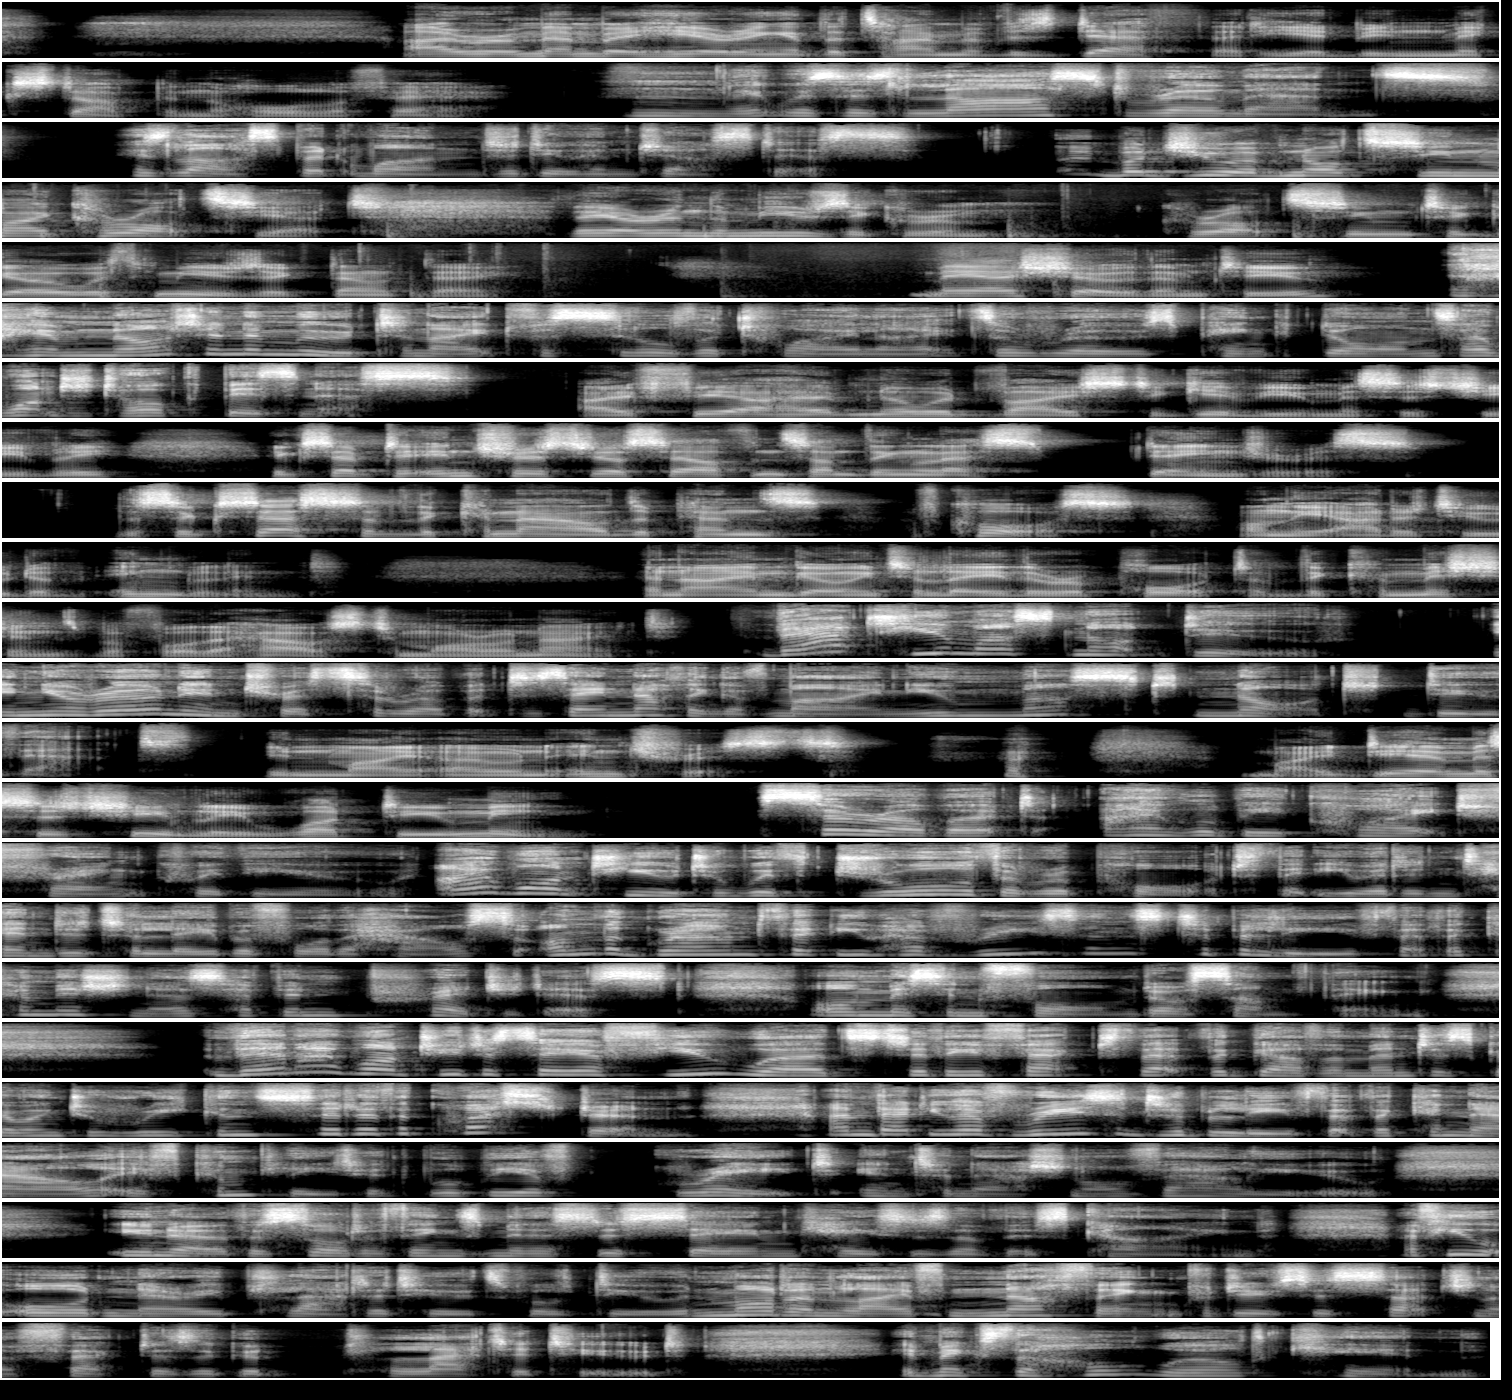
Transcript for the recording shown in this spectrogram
I remember hearing at the time of his death that he had been mixed up in the whole affair. Hmm, it was his last romance. His last but one, to do him justice. But you have not seen my Corots yet. They are in the music room. Corots seem to go with music, don't they? May I show them to you? I am not in a mood tonight for silver twilights or rose pink dawns. I want to talk business. I fear I have no advice to give you, Mrs. Cheveley, except to interest yourself in something less dangerous. The success of the canal depends, of course, on the attitude of England. And I am going to lay the report of the commissions before the House tomorrow night. That you must not do. In your own interests, Sir Robert, to say nothing of mine, you must not do that. In my own interests? my dear Mrs. Cheveley, what do you mean? Sir Robert, I will be quite frank with you. I want you to withdraw the report that you had intended to lay before the House on the ground that you have reasons to believe that the commissioners have been prejudiced or misinformed or something. Then I want you to say a few words to the effect that the government is going to reconsider the question, and that you have reason to believe that the canal, if completed, will be of great international value. You know, the sort of things ministers say in cases of this kind. A few ordinary platitudes will do. In modern life, nothing produces such an effect as a good platitude. It makes the whole world kin.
